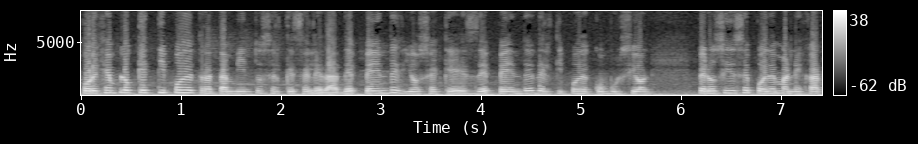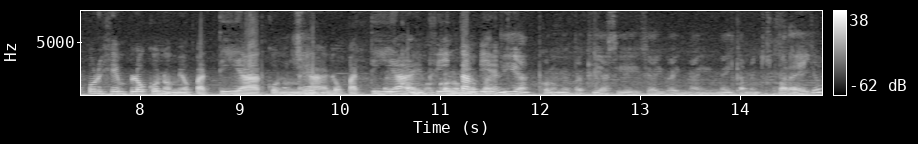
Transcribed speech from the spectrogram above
por ejemplo, ¿qué tipo de tratamiento es el que se le da? Depende, yo sé que es depende del tipo de convulsión, pero sí se puede manejar, por ejemplo, con homeopatía, con homeopatía, en fin, con también. Con homeopatía, sí, sí hay, hay, medicamentos para ello.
